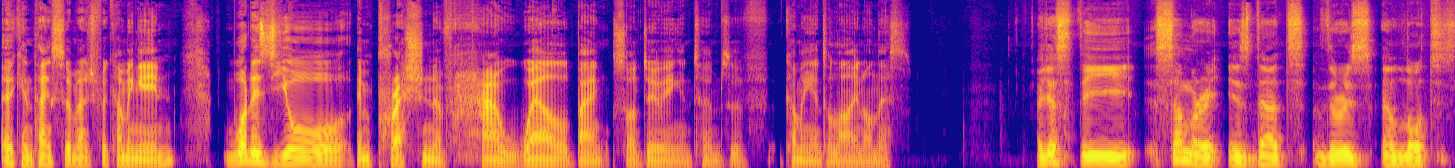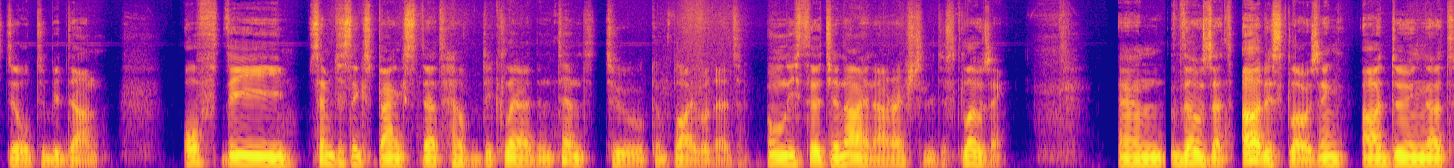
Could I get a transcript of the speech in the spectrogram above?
Erkin, thanks so much for coming in. What is your impression of how well banks are doing in terms of coming into line on this? I guess the summary is that there is a lot still to be done. Of the 76 banks that have declared intent to comply with it, only 39 are actually disclosing. And those that are disclosing are doing that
